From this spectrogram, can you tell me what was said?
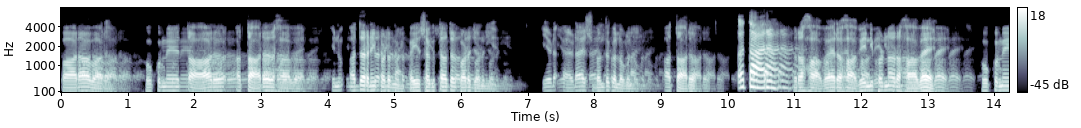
ਪਾਰਾਵਾਰਾ ਹੁਕਮੇ ਧਾਰ ਅਧਾਰ ਰਹਾਵੈ। ਇਹਨੂੰ ਅਦਰ ਨਹੀਂ ਪੜਨਾ ਕਈ ਸਖਤ ਅਦਰ ਪੜ ਜਾਂਦੀਆਂ। ਜਿਹੜਾ ਐੜਾ ਇਸ ਸੰਬੰਧਕ ਲਾਉਣਾ ਹੈ ਅਧਾਰ। ਅਤਾਰ ਰਹਾਵੈ ਰਹਾਵੇ ਨਹੀਂ ਪੜਨਾ ਰਹਾਵੈ। ਹੁਕਮੇ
